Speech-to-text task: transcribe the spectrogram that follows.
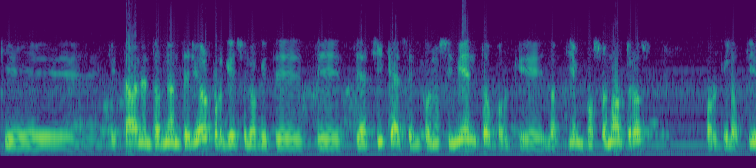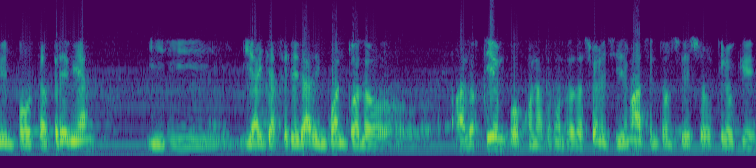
que, estaba en el torneo anterior, porque eso es lo que te, achica, es el conocimiento, porque los tiempos son otros, porque los tiempos te apremian y, hay que acelerar en cuanto a, a los tiempos, con las contrataciones y demás, entonces eso creo que,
